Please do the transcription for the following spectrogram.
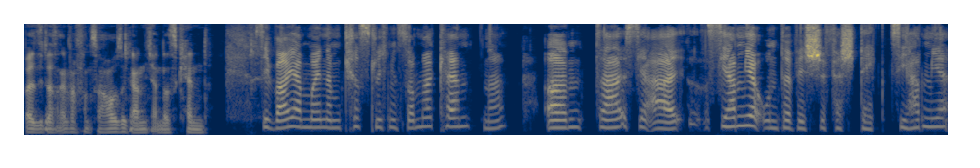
weil sie das einfach von zu Hause gar nicht anders kennt. Sie war ja mal in einem christlichen Sommercamp, ne? Und da ist ja, sie haben ja Unterwäsche versteckt. Sie haben ja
